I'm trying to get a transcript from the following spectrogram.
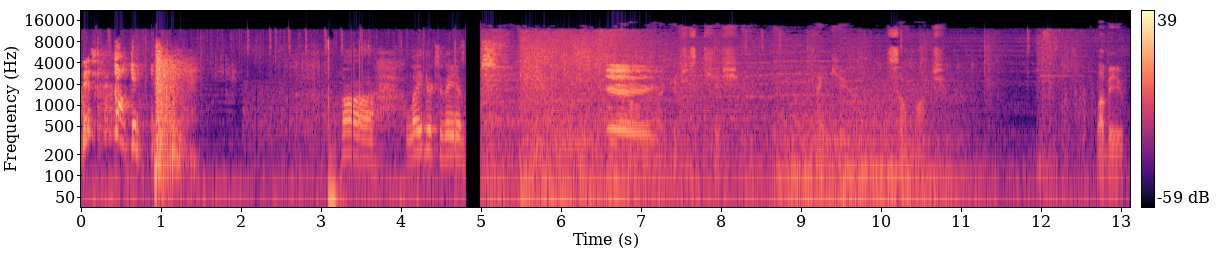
this fucking. Uh, later today is Yay. I could just kiss you. Thank you so much. Love you.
